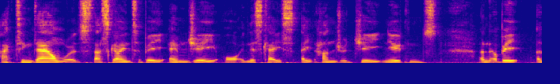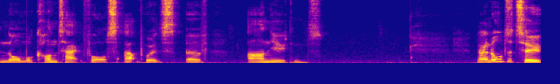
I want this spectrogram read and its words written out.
acting downwards, that's going to be mg or in this case 800g newtons and there'll be a normal contact force upwards of r newtons. Now in order to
